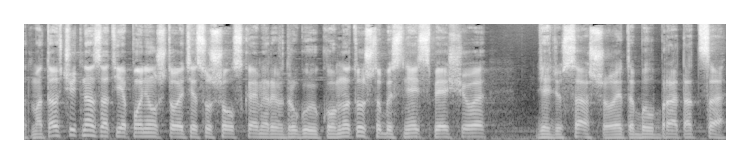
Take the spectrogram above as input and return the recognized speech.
Отмотав чуть назад, я понял, что отец ушел с камерой в другую комнату, чтобы снять спящего дядю Сашу. Это был брат отца.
